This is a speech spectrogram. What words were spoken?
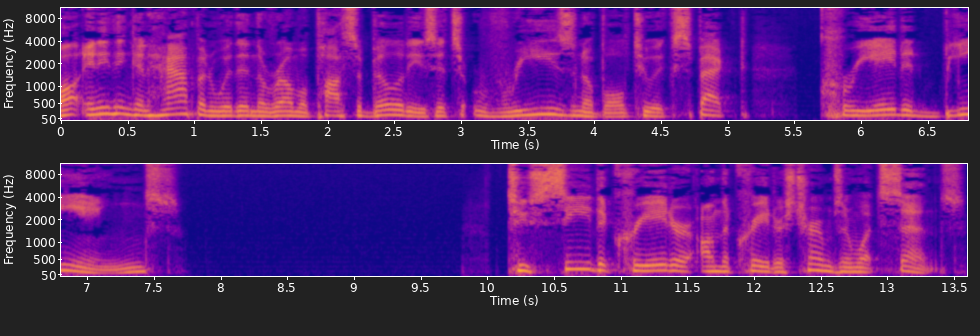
While anything can happen within the realm of possibilities, it's reasonable to expect created beings to see the creator on the creator's terms in what sense.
